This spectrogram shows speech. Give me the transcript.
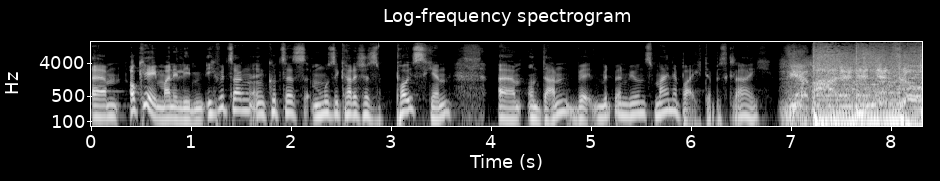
Ähm, okay, meine Lieben, ich würde sagen, ein kurzes musikalisches Päuschen ähm, und dann widmen wir uns meine Beichte. Bis gleich. Wir baden in den Fluten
